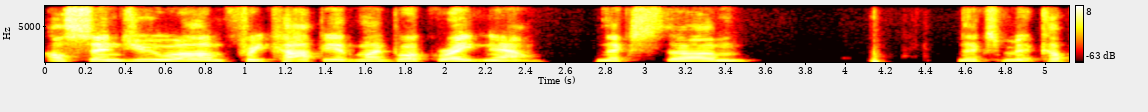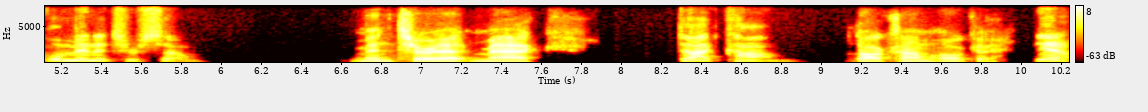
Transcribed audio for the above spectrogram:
I'll send you a free copy of my book right now. Next, um, next couple of minutes or so, Mentor at mac dot com. dot com. Okay. Yeah,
